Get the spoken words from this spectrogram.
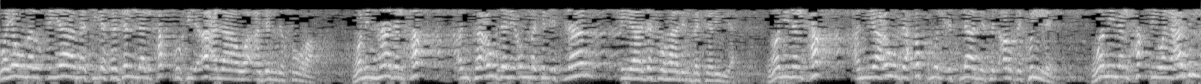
ويوم القيامة يتجلى الحق في أعلى وأجل صورة. ومن هذا الحق أن تعود لأمة الإسلام قيادتها للبشرية. ومن الحق أن يعود حكم الإسلام في الأرض كله. ومن الحق والعدل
